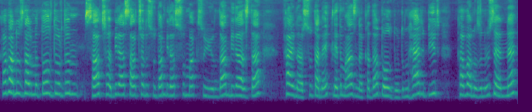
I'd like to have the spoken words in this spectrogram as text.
Kavanozlarımı doldurdum. Salça, biraz salçalı sudan, biraz sumak suyundan, biraz da kaynar sudan ekledim. Ağzına kadar doldurdum. Her bir kavanozun üzerine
